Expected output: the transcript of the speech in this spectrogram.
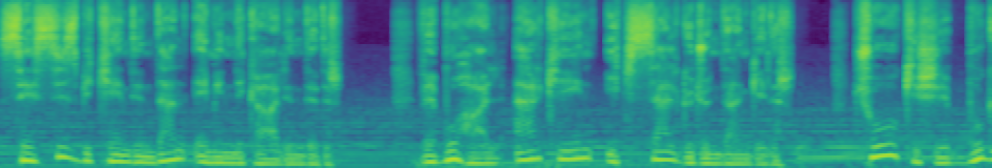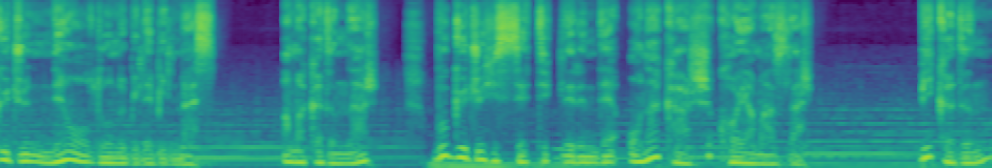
sessiz bir kendinden eminlik halindedir. Ve bu hal erkeğin içsel gücünden gelir. Çoğu kişi bu gücün ne olduğunu bile bilmez. Ama kadınlar bu gücü hissettiklerinde ona karşı koyamazlar. Bir kadın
